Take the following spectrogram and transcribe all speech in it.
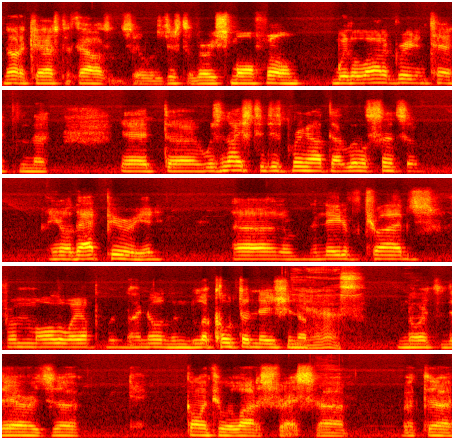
not a cast of thousands. It was just a very small film with a lot of great intent, and the, it uh, was nice to just bring out that little sense of, you know, that period. Uh, the, the native tribes from all the way up. I know the Lakota Nation up Yes. north there is uh, going through a lot of stress. Uh, but uh,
